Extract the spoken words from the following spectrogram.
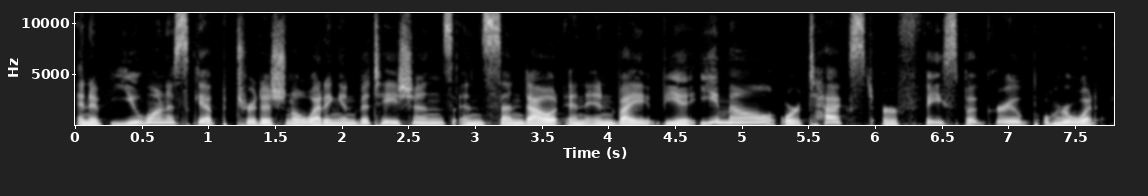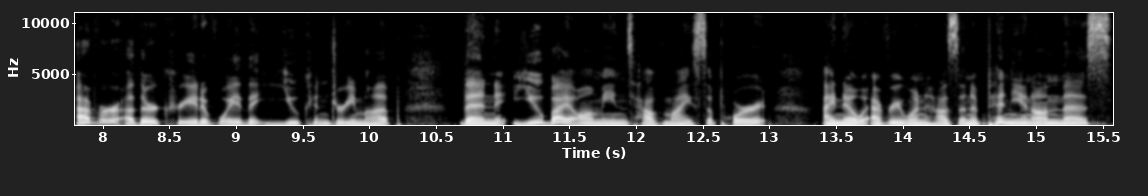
And if you want to skip traditional wedding invitations and send out an invite via email or text or Facebook group or whatever other creative way that you can dream up, then you by all means have my support. I know everyone has an opinion on this.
